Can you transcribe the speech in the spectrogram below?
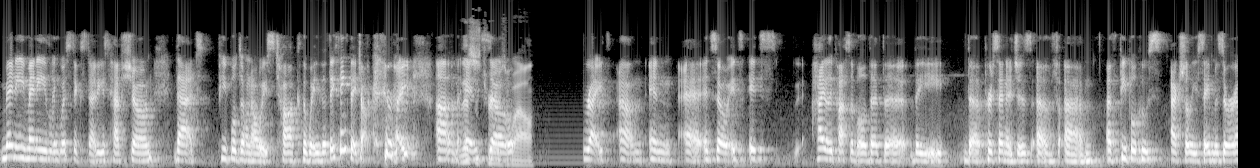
many, many linguistic studies have shown that people don't always talk the way that they think they talk, right? Um, this and is true so, as well. Right, um, and uh, and so it's it's highly possible that the the the percentages of um, of people who actually say Missouri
